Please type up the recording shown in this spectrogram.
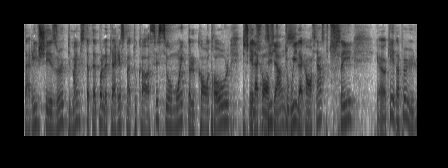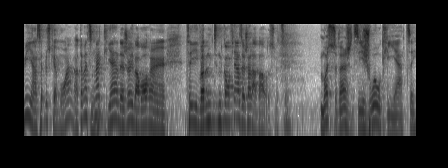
tu arrives chez eux, puis même si tu peut-être pas le charisme à tout casser, c'est au moins que tu as le contrôle. Puis Et la tu dis, confiance. tu- oui, la confiance. Puis tu sais. euh, OK, un peu, lui, il en sait plus que moi, mais automatiquement, le client, déjà, il va avoir un. Tu sais, il va avoir une, une confiance déjà à la base, là, tu sais. Moi, souvent, je dis jouer au client, tu sais.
